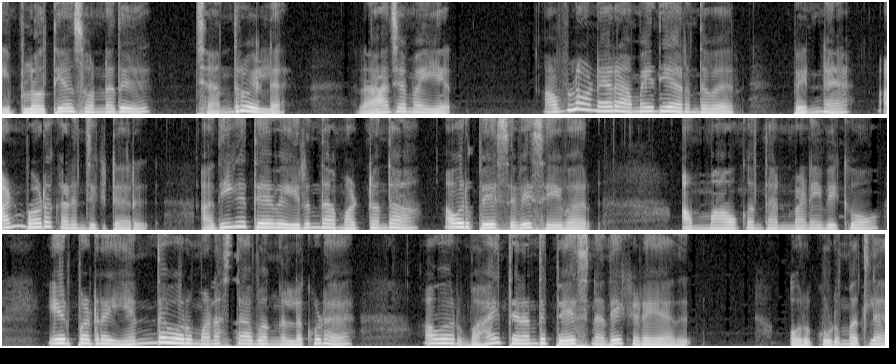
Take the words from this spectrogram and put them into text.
இவ்வளோத்தையும் சொன்னது சந்துரு இல்லை ராஜமையர் அவ்வளோ நேரம் அமைதியாக இருந்தவர் பெண்ணை அன்போடு கடைஞ்சிக்கிட்டாரு. அதிக தேவை இருந்தால் மட்டும்தான் அவர் பேசவே செய்வார். அம்மாவுக்கும் தன் மனைவிக்கும் ஏற்படுற எந்த ஒரு மனஸ்தாபங்களில் கூட அவர் வாய் திறந்து பேசினதே கிடையாது. ஒரு குடும்பத்தில்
